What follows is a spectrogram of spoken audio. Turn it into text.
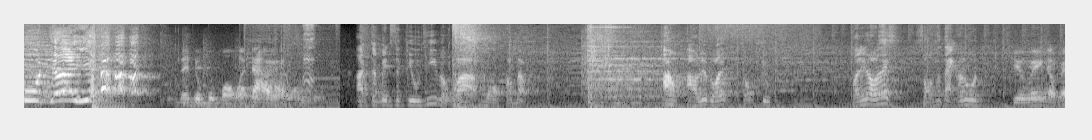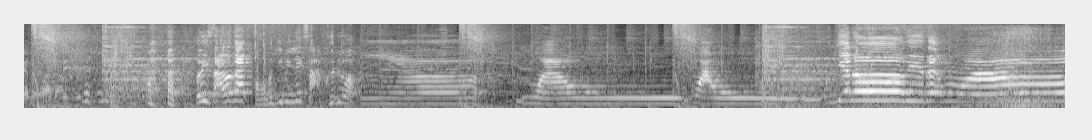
พูดเยอะไอ้เหี้ยได้ดูมุมมองพระเจ้าแล้วอาจจะเป็นสกิลที่แบบว่าเหมาะกับแบบเอาเอาเรียบร้อยสองคิวตอนนี้เราได้ สองสแต็กแล้วทุกคนคิวไม่กับแมงวันเลยเฮ้ยสามสแต็กอ๋อเมื่อกี้มีเลขสามขึ้นด้วยว่ะว้าวว้าวเยโดมีแต่ว้าว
